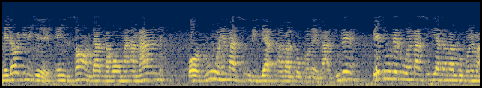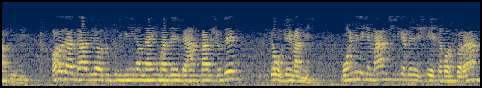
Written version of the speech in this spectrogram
ملاک اینه که انسان در مقام عمل با روح مسئولیت عمل بکنه. معذوره. بدون روح مسئولیت عمل بکنه معذور نیست. حالا در تعبیرات اصولی اینا نیومده به هم بر شده به عهده من نیست. مهم اینه که من چیزی که بهش اعتقاد دارم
